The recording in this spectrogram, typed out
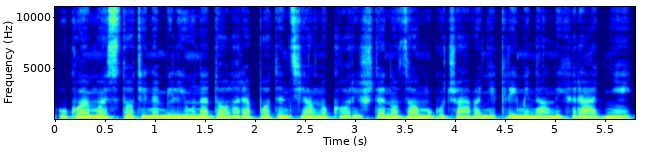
u kojemu je stotine milijuna dolara potencijalno korišteno za omogućavanje kriminalnih radnji.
